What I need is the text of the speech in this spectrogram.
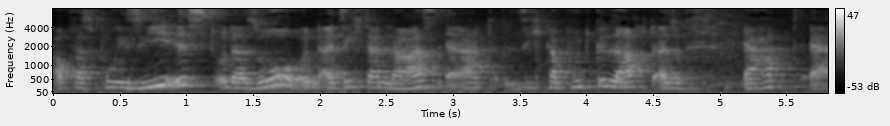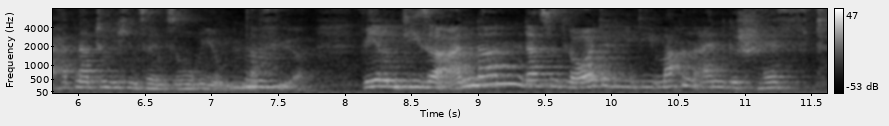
auch was Poesie ist oder so. Und als ich dann las, er hat sich kaputt gelacht. Also er hat, er hat natürlich ein Sensorium mhm. dafür. Während diese anderen, das sind Leute, die, die machen ein Geschäft.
